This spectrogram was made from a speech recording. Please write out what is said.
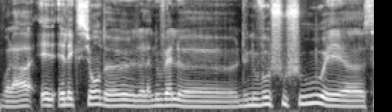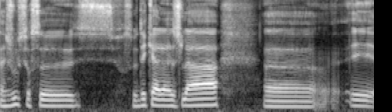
voilà élection de, la nouvelle, du nouveau chouchou, et ça joue sur ce, ce décalage-là, et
